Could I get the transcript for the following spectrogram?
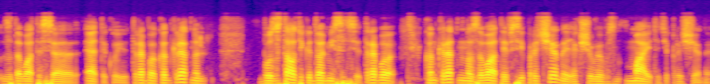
задаватися етикою. Треба конкретно, бо застало тільки два місяці. Треба конкретно називати всі причини, якщо ви маєте ті причини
